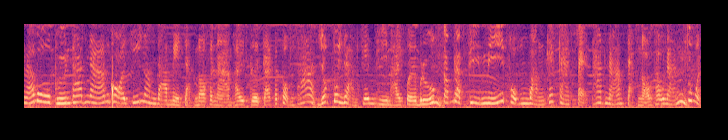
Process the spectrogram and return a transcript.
ครับปูพื้นธาตุน้ำคอยชี้นำดาเมจจากนอกสนามให้เกิดการผสมธาตุยกตัวอย่างเช่นทีมไฮเปอร์บรูมสำหรับทีมนี้ผมหวังแค่การแปะธาตุน้ำจากน้องเท่านั้น ส่วน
